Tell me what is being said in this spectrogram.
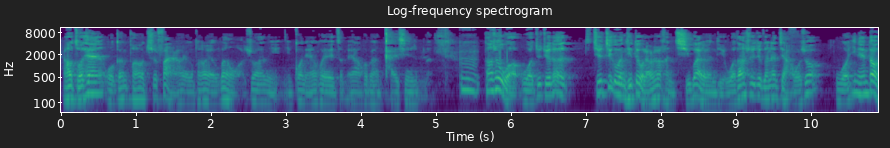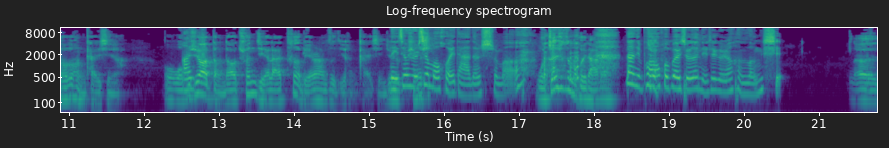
然后昨天我跟朋友吃饭，然后有个朋友也问我说你你过年会怎么样，会不会很开心什么的？嗯当时我我就觉得，其实这个问题对我来说很奇怪的问题。我当时就跟他讲，我说我一年到头都很开心啊，我我不需要等到春节来特别让自己很开心。你就是这么回答的是吗？我真是这么回答的。那你朋友会不会觉得你这个人很冷血？呃，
